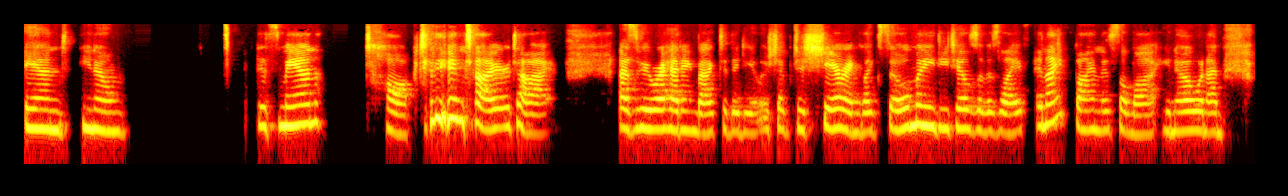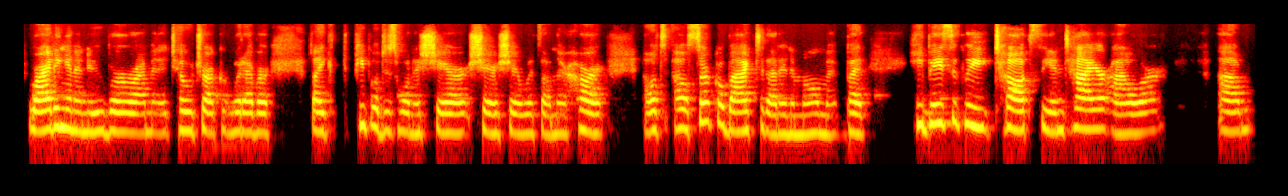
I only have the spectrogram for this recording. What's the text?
And, you know, this man talked the entire time as we were heading back to the dealership, just sharing like so many details of his life. And I find this a lot, you know, when I'm riding in an Uber or I'm in a tow truck or whatever, like people just want to share, share, share what's on their heart. I'll, I'll circle back to that in a moment, but he basically talks the entire hour. Um,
